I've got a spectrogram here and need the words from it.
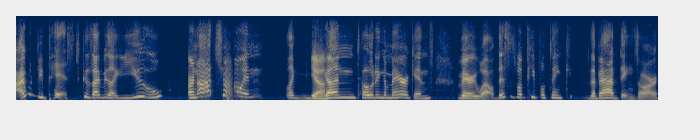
I would be pissed because I'd be like, you are not showing like Yeah. gun toting Americans very well. This is what people think the bad things are,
